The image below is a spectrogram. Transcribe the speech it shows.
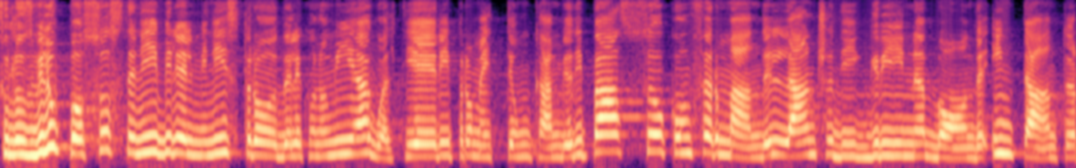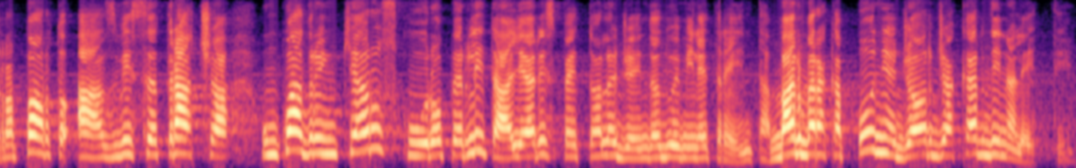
Sullo sviluppo sostenibile il ministro dell'economia Gualtieri promette un cambio di passo confermando il lancio di Green Bond. Intanto il rapporto Asvis traccia un quadro in chiaroscuro per l'Italia rispetto all'Agenda 2030. Barbara Capponi e Giorgia Cardinaletti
